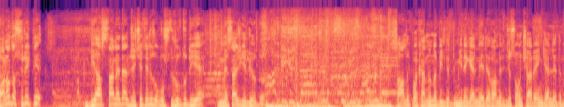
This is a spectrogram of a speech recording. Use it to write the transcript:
Bana da sürekli bir hastaneden reçeteniz oluşturuldu diye mesaj geliyordu. Güzel güzel Sağlık Bakanlığı'na bildirdim. Yine gelmeye devam edince son çare engelledim.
